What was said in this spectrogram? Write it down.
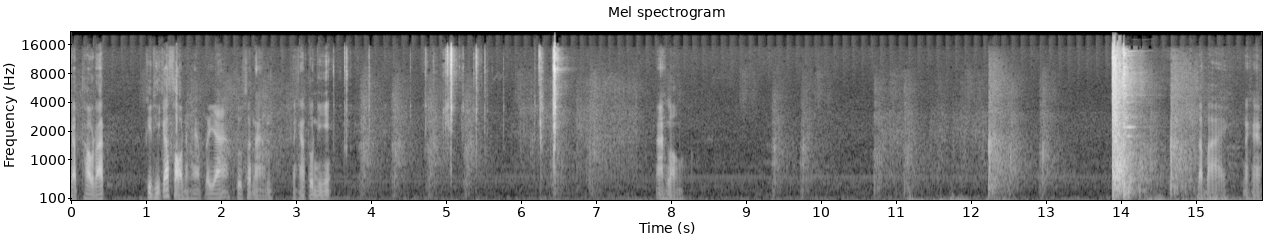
กับเทารัด PT 92นะครับ ระยะสุดสนามนะครับ ตัวนี้ อะ ลอง บายนะครับ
